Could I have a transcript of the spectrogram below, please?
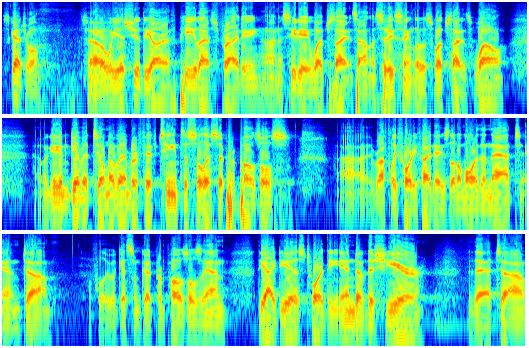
Schedule. So we issued the RFP last Friday on a CDA website. It's out on the City of St. Louis website as well. We're going to give it till November 15th to solicit proposals, uh, roughly 45 days, a little more than that, and um, hopefully we'll get some good proposals in. The idea is toward the end of this year that, uh,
